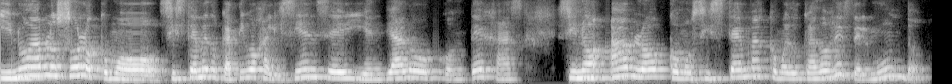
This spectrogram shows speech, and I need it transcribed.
Y no hablo solo como sistema educativo jalisciense y en diálogo con Texas, sino hablo como sistema, como educadores del mundo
